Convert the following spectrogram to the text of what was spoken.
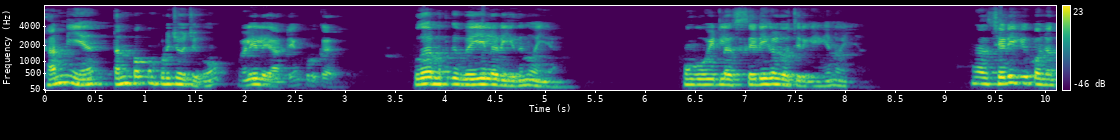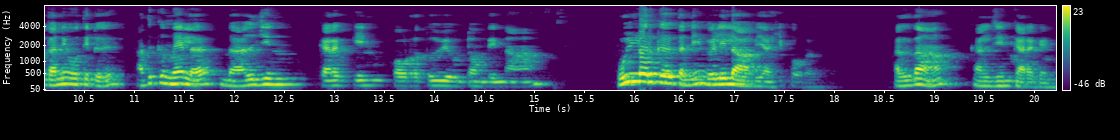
தண்ணிய தன் பக்கம் பிடிச்சி வச்சுக்கும் வெளியில யார்ட்டையும் கொடுக்காது. உதாரணத்துக்கு வெயில் அடிக்குதுன்னு வைங்க. உங்க வீட்டுல செடிகள் வச்சிருக்கீங்கன்னு வைங்க. அந்த செடிக்கு கொஞ்சம் தண்ணி ஊத்திட்டு அதுக்கு மேல இந்த அல்ஜின் கரக்கின் பவுடரை தூவி விட்டோம் அப்படின்னா உள்ள இருக்கிற தண்ணி வெளியில ஆவியாகி போகிறது அதுதான் algin carrageenan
